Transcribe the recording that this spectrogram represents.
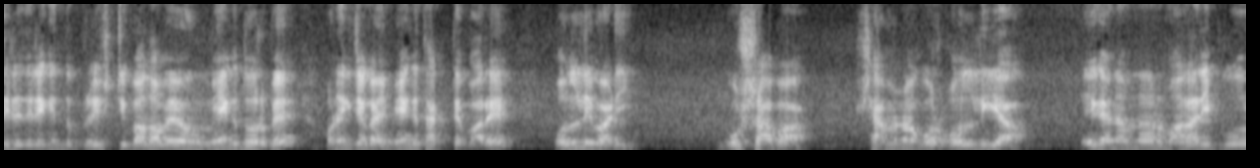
ধীরে ধীরে কিন্তু বৃষ্টিপাত হবে এবং মেঘ ধরবে। অনেক জায়গায় মেঘ থাকতে পারে। হলদিবাড়ি, গোসাবা, শ্যামনগর, হলদিয়া, এখানে আপনার মাদারীপুর,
